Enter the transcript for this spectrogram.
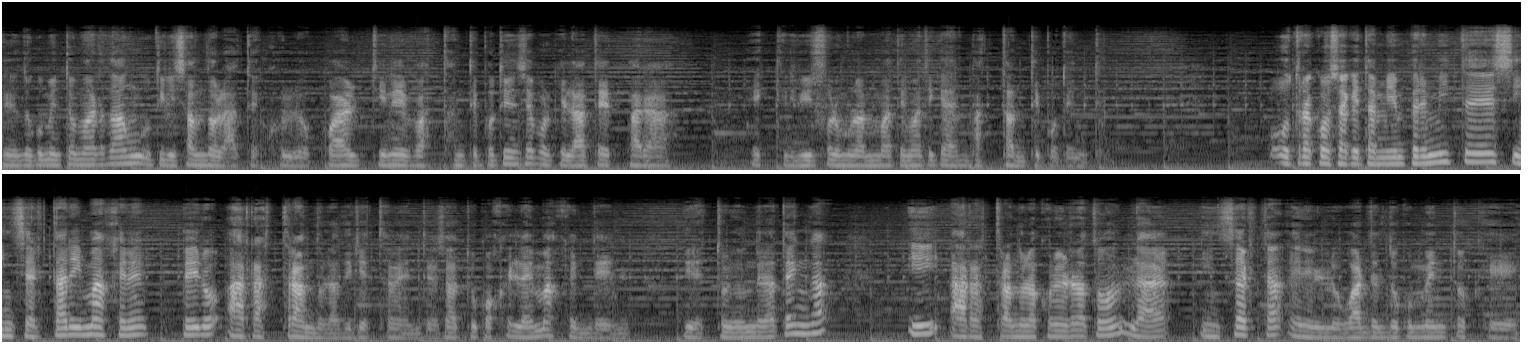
el documento Markdown utilizando LaTeX, con lo cual tiene bastante potencia porque LaTeX para escribir fórmulas matemáticas es bastante potente. Otra cosa que también permite es insertar imágenes pero arrastrándolas directamente. O sea, tú coges la imagen del directorio donde la tengas y arrastrándola con el ratón la inserta en el lugar del documento que,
